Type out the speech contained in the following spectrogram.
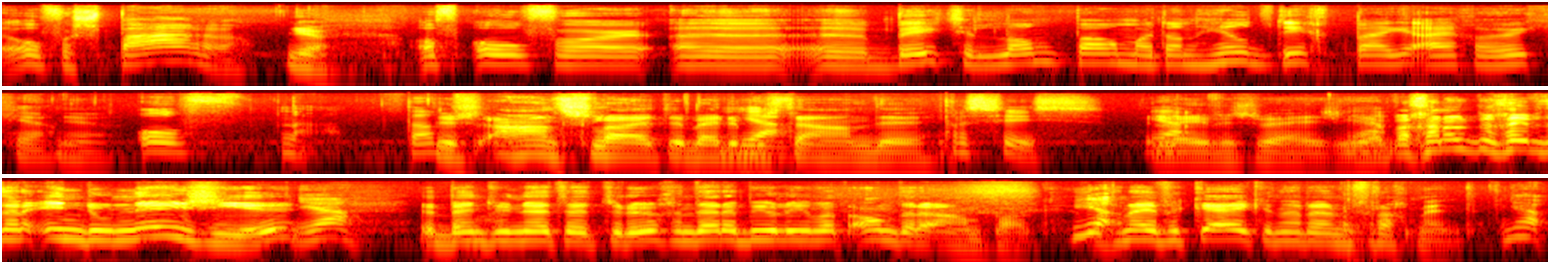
over sparen. Ja. Of over uh, een beetje landbouw, maar dan heel dicht bij je eigen hutje. Ja. Of, nou, dat... Dus aansluiten bij de bestaande precies. levenswijze. Ja. We gaan ook nog even naar Indonesië. Ja. Daar bent u net terug en daar hebben jullie een wat andere aanpak. We gaan even kijken naar een fragment. Ja.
